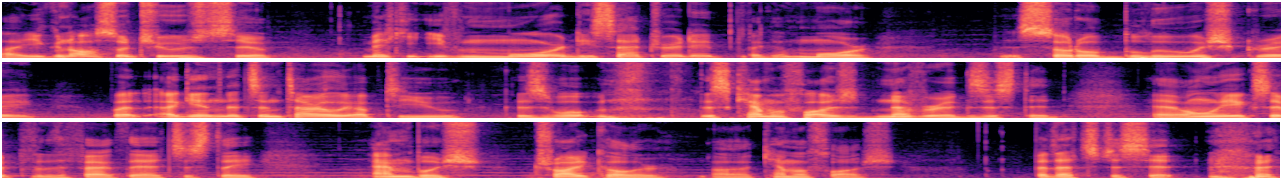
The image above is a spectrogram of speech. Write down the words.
uh, you can also choose to make it even more desaturated, like a more subtle bluish gray. But again, it's entirely up to you, because well, this camouflage never existed, uh, only except for the fact that it's just a ambush tricolor uh, camouflage. But that's just it.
